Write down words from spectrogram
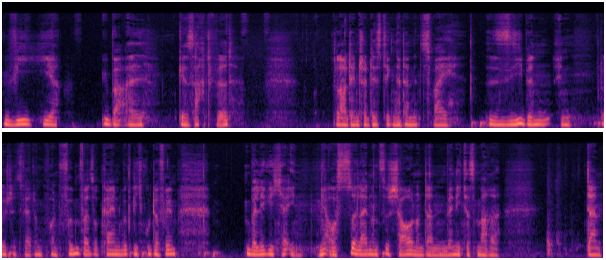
wie hier überall gesagt wird. Laut den Statistiken hat er eine 2,7 in Durchschnittswertung von 5, also kein wirklich guter Film. Überlege ich ja, ihn mir auszuleihen und zu schauen und dann, wenn ich das mache, dann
